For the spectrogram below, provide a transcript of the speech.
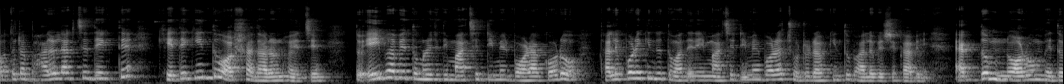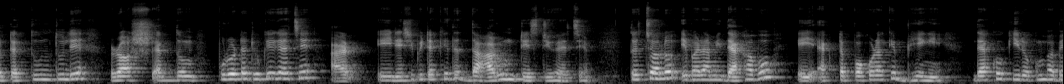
কতটা ভালো লাগছে দেখতে, খেতে কিন্তু অসাধারণ হয়েছে। তো এইভাবে তোমরা যদি মাছের ডিমের বড়া করো, তাহলে পরে কিন্তু তোমাদের এই মাছের ডিমের বড়া ছোটরাও কিন্তু ভালোবেসে খাবে। একদম নরম ভেতরটা তুলতুলে রস একদম পুরোটা ঢুকে গেছে আর এই রেসিপিটা খেতে দারুণ টেস্টি হয়েছে। তো চলো এবার আমি দেখাবো এই একটা পকোড়াকে ভেঙে। দেখো কীরকমভাবে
